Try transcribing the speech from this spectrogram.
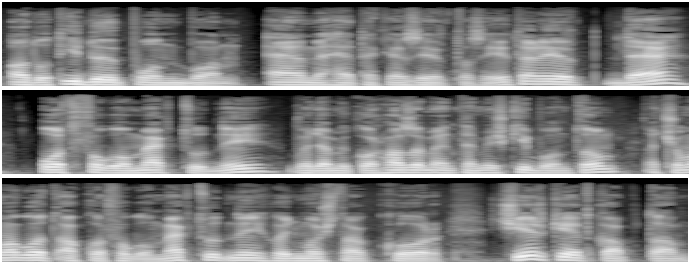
adott időpontban elmehetek ezért az ételért, de ott fogom megtudni, vagy amikor hazamentem és kibontom a csomagot, akkor fogom megtudni, hogy most akkor csirkét kaptam,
